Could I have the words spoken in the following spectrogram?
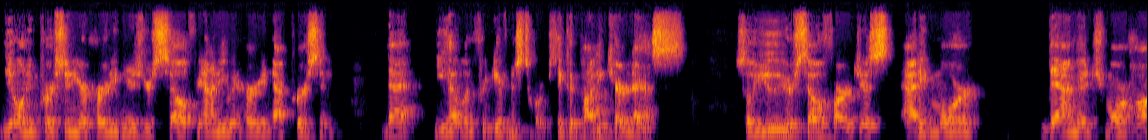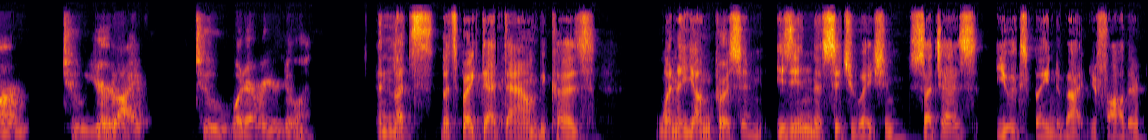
the only person you're hurting is yourself. You're not even hurting that person that you have unforgiveness towards. They could probably care less. So you yourself are just adding more damage, more harm to your life to whatever you're doing. And let's let's break that down because when a young person is in the situation, such as you explained about your father,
